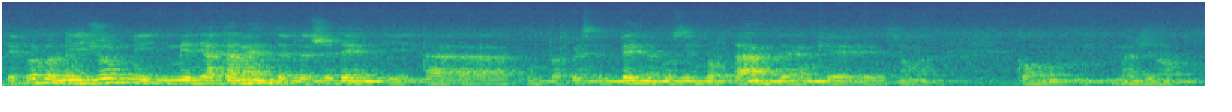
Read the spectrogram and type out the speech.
e proprio nei giorni immediatamente precedenti a, appunto, a questo impegno così importante, anche insomma, con immagino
